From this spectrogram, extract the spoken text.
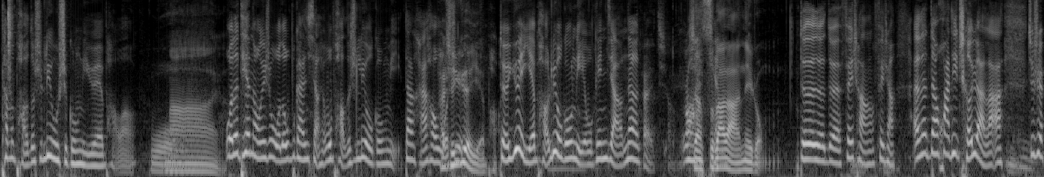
他们跑的都是六十公里越野跑哦。哇，妈呀，我的天呐，我跟你说，我都不敢想象，我跑的是六公里，但还好我是越野跑，对越野跑六公里，我跟你讲，那太强了。像斯巴达那种，对对对对，非常非常，哎，那但话题扯远了啊，就是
